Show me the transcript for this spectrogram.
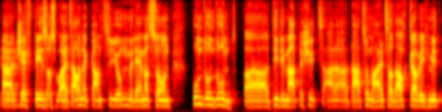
Äh, mhm. Uh, Jeff Bezos war jetzt auch nicht ganz so jung mit Amazon und, und, und. Uh, Didi Mateschitz uh, dazumals hat auch, glaube ich, mit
